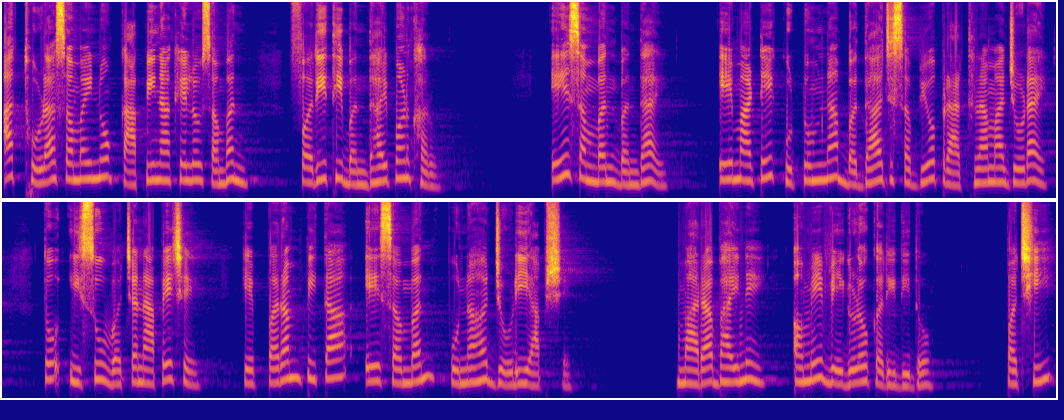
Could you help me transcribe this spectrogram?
આ થોડા સમયનો કાપી નાખેલો સંબંધ ફરીથી બંધાય પણ ખરો. એ સંબંધ બંધાય, એ માટે કુટુંબના બધા જ સભ્યો પ્રાર્થનામાં જોડાય, તો ઈસુ વચન આપે છે કે પરમપિતા એ સંબંધ પુનઃ જોડી આપશે. મારા ભાઈને અમે વેગળો કરી દીધો. પછી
